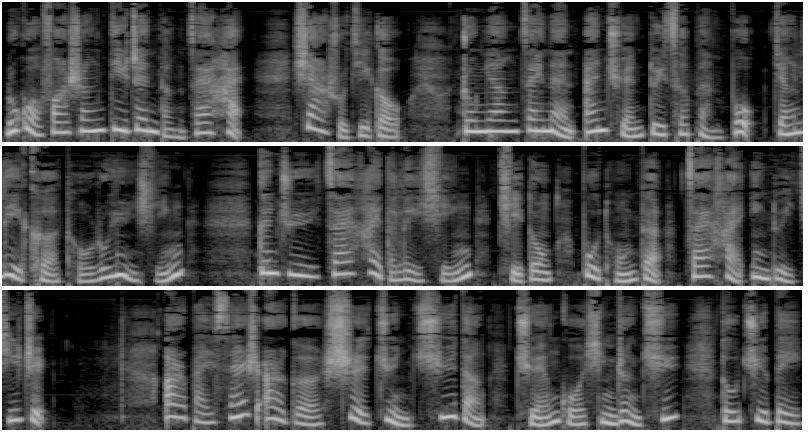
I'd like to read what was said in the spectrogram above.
如果发生地震等灾害，下属机构中央灾难安全对策本部将立刻投入运行，根据灾害的类型启动不同的灾害应对机制。二百三十二个市郡区等全国行政区都具备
